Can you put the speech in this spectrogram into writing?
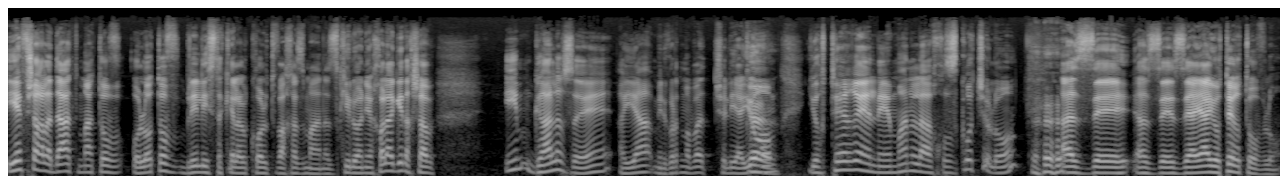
אי אפשר לדעת מה טוב או לא טוב בלי להסתכל על כל טווח הזמן. אז כאילו, אני יכול להגיד עכשיו, אם גל הזה היה, מנקודת מבט שלי היום, כן. יותר אה, נאמן לחוזקות שלו, אז, אה, אז אה, זה היה יותר טוב לו.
